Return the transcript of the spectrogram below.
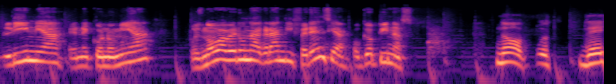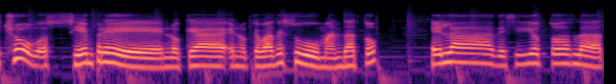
línea en economía, pues no va a haber una gran diferencia. ¿O qué opinas? No, pues, de hecho, siempre en lo que en lo que va de su mandato él ha decidido todas la,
